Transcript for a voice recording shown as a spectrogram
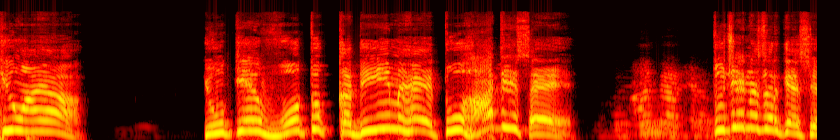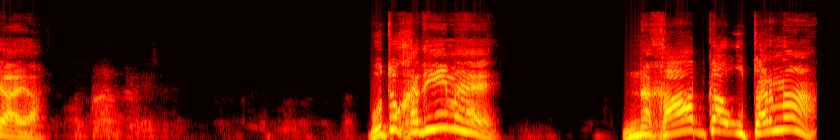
کیوں آیا؟ کیونکہ وہ تو قدیم ہے، تو حادث ہے۔ تجھے نظر کیسے آیا؟ وہ تو قدیم ہے۔ نقاب کا اترنا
